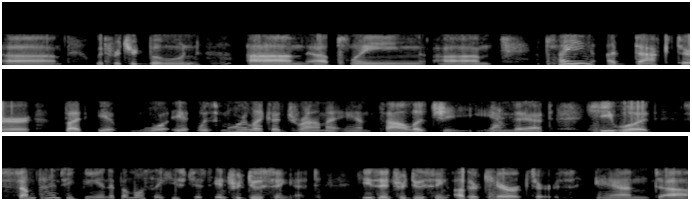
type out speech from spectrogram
um, with Richard Boone um, uh, playing um, playing a doctor, but it wa- it was more like a drama anthology Yes. in that he would sometimes he'd be in it, but mostly he's just introducing it. He's introducing other characters, and uh,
